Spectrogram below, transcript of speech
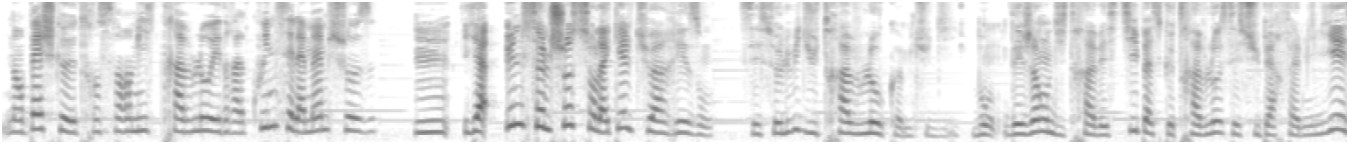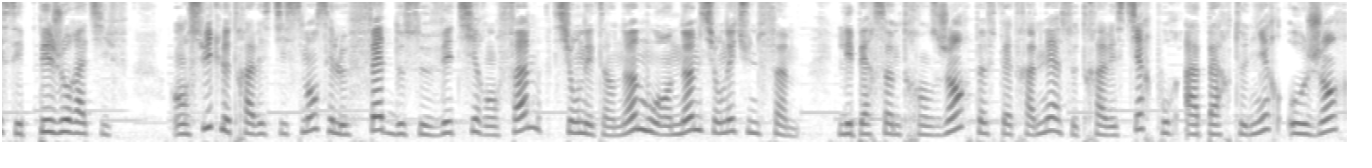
N'empêche que transformiste, travelo et drag queen, c'est la même chose. Hmm, Il y a une seule chose sur laquelle tu as raison, c'est celui du travelo, comme tu dis. Bon, déjà on dit travesti parce que travelo c'est super familier et c'est péjoratif. Ensuite, le travestissement, c'est le fait de se vêtir en femme si on est un homme ou en homme si on est une femme. Les personnes transgenres peuvent être amenées à se travestir pour appartenir au genre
